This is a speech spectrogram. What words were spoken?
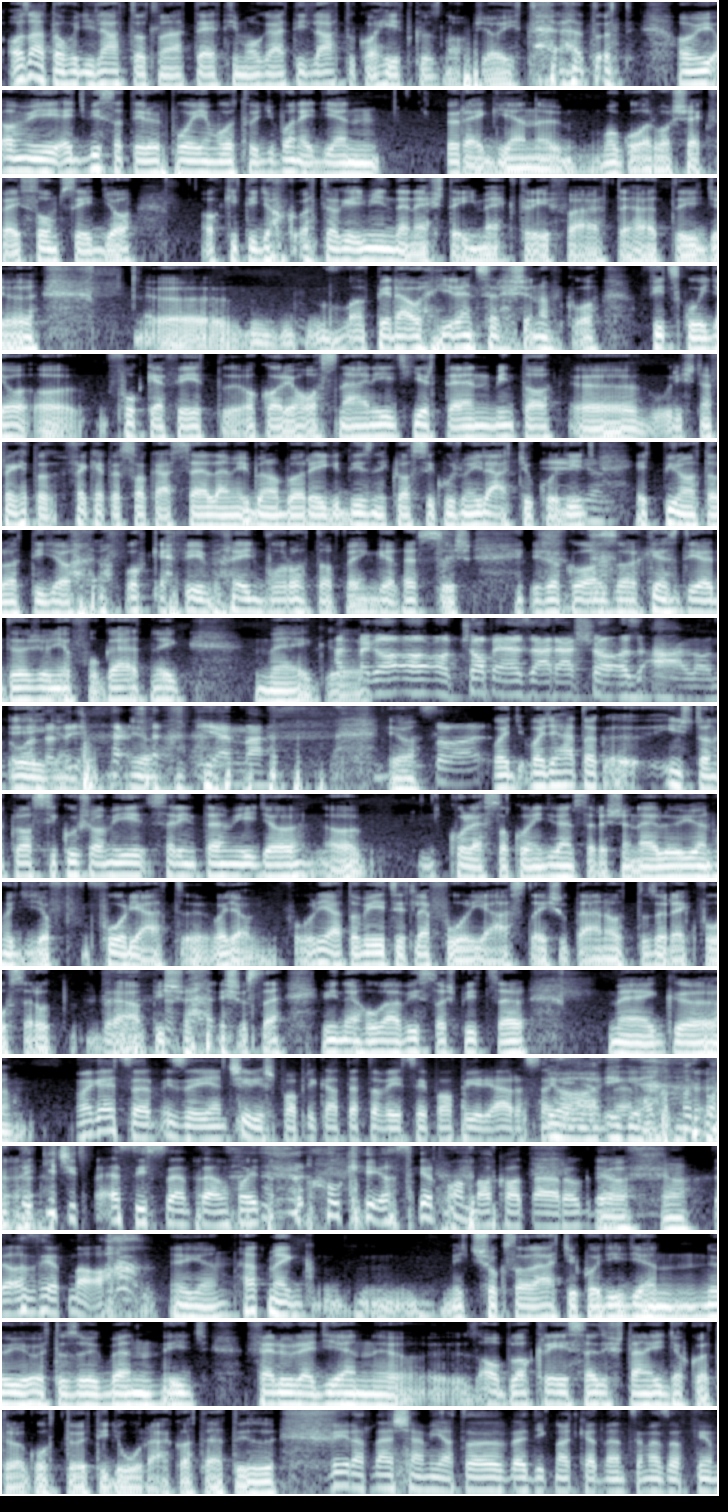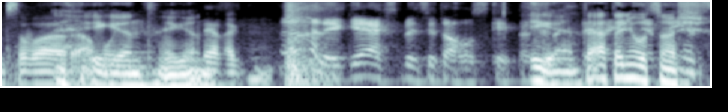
azáltal, hogy így láthatatlaná teheti magát, így láttuk a hétköznapjait. Tehát ott, ami, ami egy visszatérő poén volt, hogy van egy ilyen öreg, ilyen mogorva sekfej szomszédja, akit így gyakorlatilag így minden este így megtréfál, tehát így például így rendszeresen, amikor a fickó így a, a fogkefét akarja használni, így hirtelen, mint a ö, úristen, fekete, fekete szakás szellemében, abban a régi Disney klasszikusban, így látjuk, hogy így egy pillanat alatt így a, a fogkeféből egy borota penge lesz, és, és akkor azzal kezdi el dörzsölni a fogát, meg meg... Hát meg a, a, a csap elzárása az állandó. Igen. Tehát, ja. ilyen már. Ja. Szóval... Vagy, vagy hát a instant klasszikus, ami szerintem így a, a koleszokon így rendszeresen előjön, hogy így a fóliát, vagy a fóliát, a vécét lefóliázta, és utána ott az öreg fószer ott rápisál, és aztán mindenhová visszaspiccel, meg meg egyszer izé, ilyen csilis paprikát tett a WC papírjára szegényen. Ja, igen. Ott egy kicsit felsziszentem, hogy oké, okay, azért vannak határok, de, ja, ja. de azért na. Igen, hát meg így sokszor látjuk, hogy így ilyen női öltözőkben így felül egy ilyen az ablak része, és utána így gyakorlatilag ott tölt így órákat. Tehát ez... Véletlen sem miatt egyik nagy kedvencem ez a film, szóval igen, igen. Tényleg... Eléggé explicit ahhoz képest. Igen, tehát a 80-as...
